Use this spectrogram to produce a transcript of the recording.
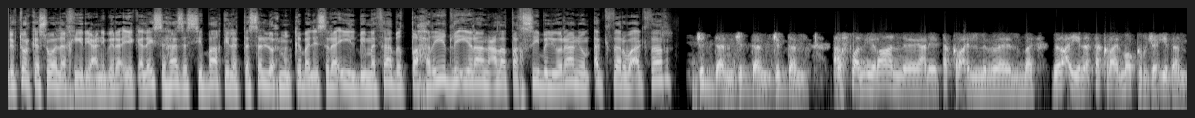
دكتور كسؤال أخير يعني برأيك أليس هذا السباق إلى التسلح من قبل إسرائيل بمثابة تحريض لإيران على تخصيب اليورانيوم أكثر وأكثر؟ جدا جدا جدا. أصلا إيران يعني تقرأ برايي انها تقرأ الموقف جيدا.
